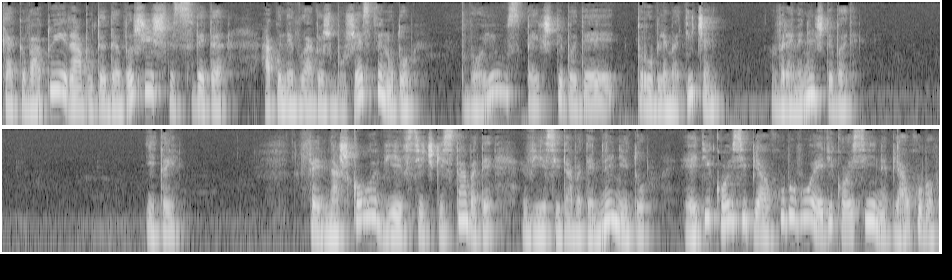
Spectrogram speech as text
каквато и работа да вършиш в света, ако не влагаш божественото, твоя успех ще бъде проблематичен, временен ще бъде. И тъй. В една школа вие всички ставате, вие си давате мнението, еди кой си пял хубаво, еди кой си не пял хубаво.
